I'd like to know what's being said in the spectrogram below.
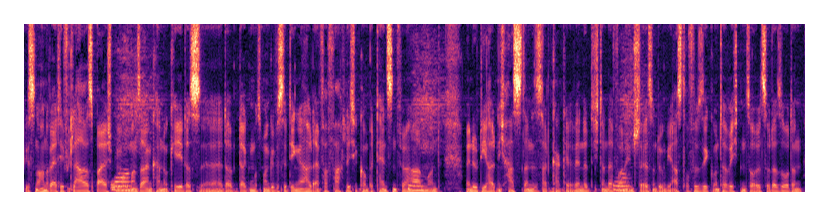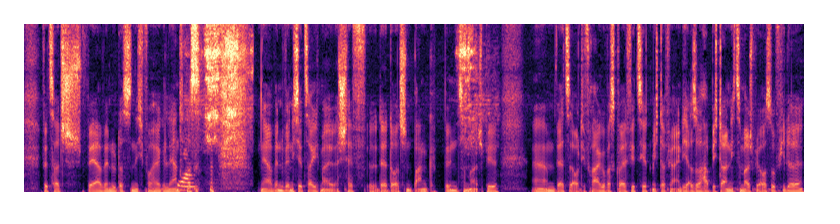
ist noch ein relativ klares Beispiel, ja. wo man sagen kann, okay, das, äh, da, da muss man gewisse Dinge halt einfach fachliche Kompetenzen für mhm. haben und wenn du die halt nicht hast, dann ist es halt kacke, wenn du dich dann da vorne ja. hinstellst und irgendwie Astrophysik unterrichten sollst oder so, dann wird es halt schwer, wenn du das nicht vorher gelernt hast. Ja, wenn, wenn ich jetzt, sage ich mal, Chef der Deutschen Bank bin zum Beispiel, ähm, wäre jetzt auch die Frage, was qualifiziert mich dafür eigentlich? Also habe ich da nicht zum Beispiel auch so viele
